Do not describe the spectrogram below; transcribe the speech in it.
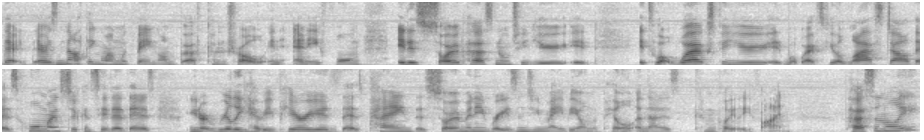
there, there is nothing wrong with being on birth control in any form. It is so personal to you. It it's what works for you, it what works for your lifestyle. There's hormones to consider. There's, you know, really heavy periods, there's pain, there's so many reasons you may be on the pill and that is completely fine. Personally,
